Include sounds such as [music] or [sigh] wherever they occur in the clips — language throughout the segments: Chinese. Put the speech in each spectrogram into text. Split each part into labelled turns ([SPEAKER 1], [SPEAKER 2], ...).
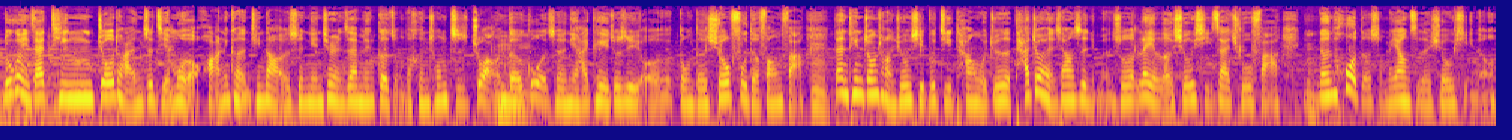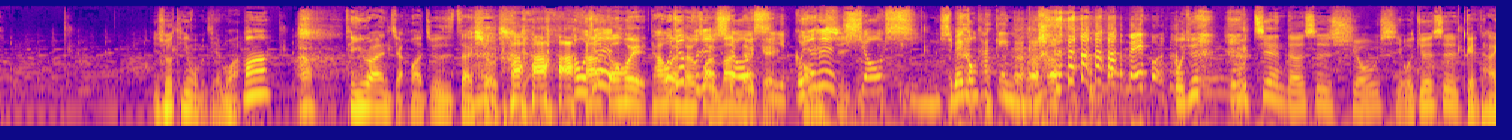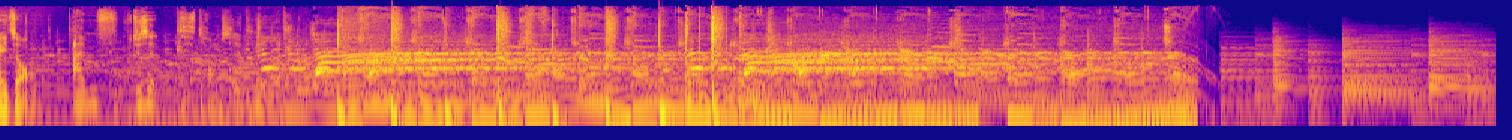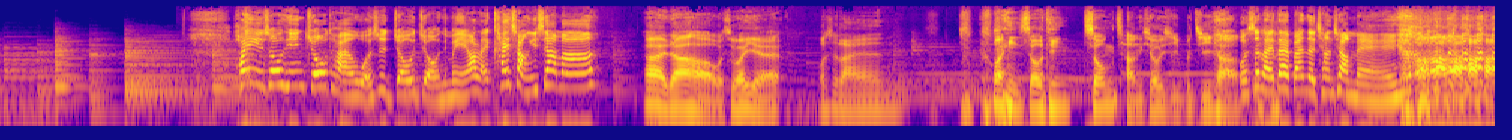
[SPEAKER 1] 如果你在听纠团这节目的话，你可能听到的是年轻人在那边各种的横冲直撞的过程，嗯、你还可以就是有懂得修复的方法。嗯，但听中场休息不鸡汤，我觉得它就很像是你们说累了休息再出发，你能获得什么样子的休息呢？
[SPEAKER 2] 你说听我们节目啊？
[SPEAKER 1] 吗？
[SPEAKER 3] 啊，听 Ryan 讲话就是在休息啊。[laughs]
[SPEAKER 1] 啊我觉得
[SPEAKER 3] 都会，他会很缓慢的给
[SPEAKER 1] 我就不是休息，我就是休息，洗杯公卡进的。[laughs] 没有了。
[SPEAKER 2] 我觉得不见得是休息，我觉得是给他一种安抚，就是同是天涯。
[SPEAKER 1] 欢迎收听周团，我是周九，你们也要来开场一下吗？
[SPEAKER 3] 嗨，大家好，我是威爷，
[SPEAKER 2] 我是莱恩。[laughs]
[SPEAKER 3] 欢迎收听中场休息不鸡汤，
[SPEAKER 1] 我是来代班的呛呛梅，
